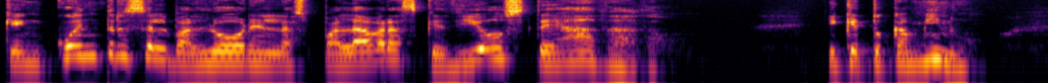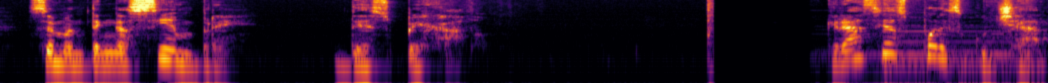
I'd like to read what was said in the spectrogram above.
que encuentres el valor en las palabras que Dios te ha dado y que tu camino se mantenga siempre despejado. Gracias por escuchar.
